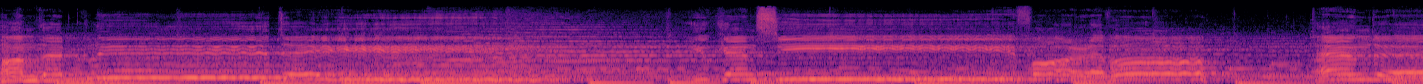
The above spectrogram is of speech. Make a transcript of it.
on that can see forever and evermore.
